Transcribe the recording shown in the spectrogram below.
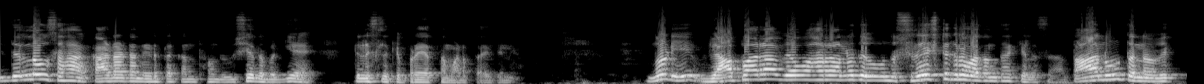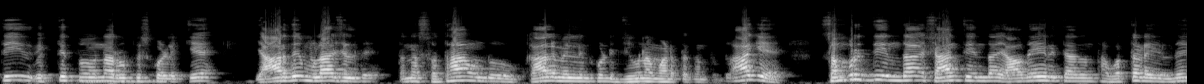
ಇದೆಲ್ಲವೂ ಸಹ ಕಾಡಾಟ ನೀಡತಕ್ಕಂಥ ಒಂದು ವಿಷಯದ ಬಗ್ಗೆ ತಿಳಿಸ್ಲಿಕ್ಕೆ ಪ್ರಯತ್ನ ಮಾಡ್ತಾ ಇದ್ದೀನಿ. ನೋಡಿ, ವ್ಯಾಪಾರ, ವ್ಯವಹಾರ ಅನ್ನೋದು ಒಂದು ಶ್ರೇಷ್ಠಕರವಾದಂತಹ ಕೆಲಸ. ತಾನು ತನ್ನ ವ್ಯಕ್ತಿ, ವ್ಯಕ್ತಿತ್ವವನ್ನು ರೂಪಿಸ್ಕೊಳ್ಳಿಕ್ಕೆ ಯಾರದೇ ಮುಲಾಜಿಲ್ಲದೆ ತನ್ನ ಸ್ವತಃ ಒಂದು ಕಾಲ ಮೇಲೆ ನಿಂತ್ಕೊಂಡು ಜೀವನ ಮಾಡತಕ್ಕಂಥದ್ದು. ಹಾಗೆ ಸಮೃದ್ಧಿಯಿಂದ, ಶಾಂತಿಯಿಂದ ಯಾವುದೇ ರೀತಿಯಾದಂಥ ಒತ್ತಡ ಇಲ್ಲದೆ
